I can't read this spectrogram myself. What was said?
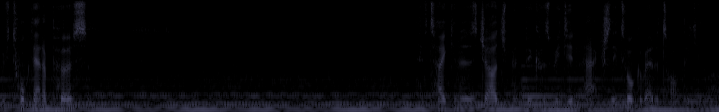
We've talked about a person. They've taken it as judgment because we didn't actually talk about a topic in love.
